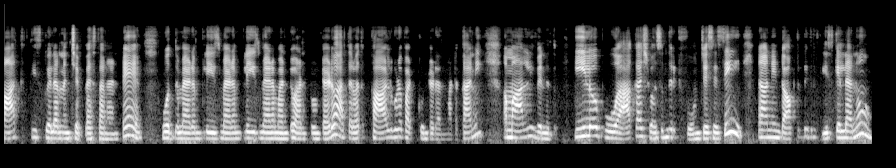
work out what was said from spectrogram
పార్క్ తీసుకువెళ్ళానని చెప్పేస్తానంటే వద్దు madam please madam please madam అంటూ అంటుంటాడు. ఆ తర్వాత కాళ్ళు కూడా పట్టుకుంటాడు అనమాట కానీ ఆ మాలిని వినదు. ఈలోపు ఆకాష్ వసుంధరికి ఫోన్ చేసేసి నేను డాక్టర్ దగ్గరికి తీసుకెళ్ళాను.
